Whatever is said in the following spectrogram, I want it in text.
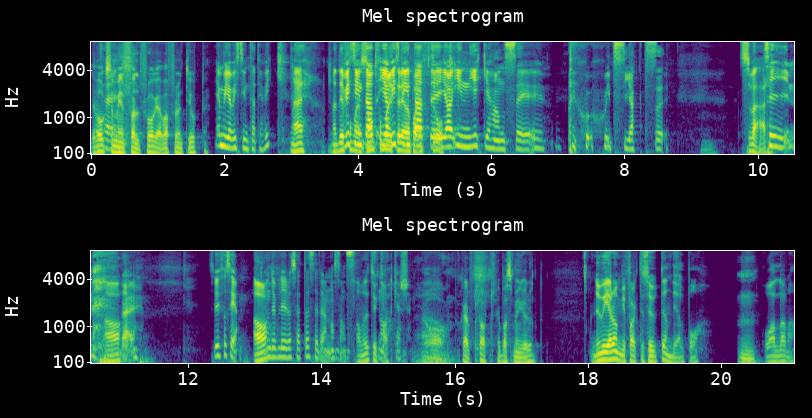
Det var också min följdfråga, varför har du inte gjort det? Ja, men jag visste inte att jag fick. nej. Men det Jag får man, inte att, får man jag visste inte att eh, efteråt. jag ingick i hans eh, skyddsjaktsteam Svär. Ja. där. Så vi får se Ja. om det blir att sätta sig där någonstans. ja, men det tycker Snart kanske. jag. Ja, självklart. Det är bara att smyga runt. Nu är de ju faktiskt ute en del på, Mm. på vallarna.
